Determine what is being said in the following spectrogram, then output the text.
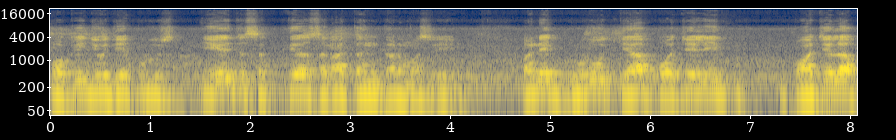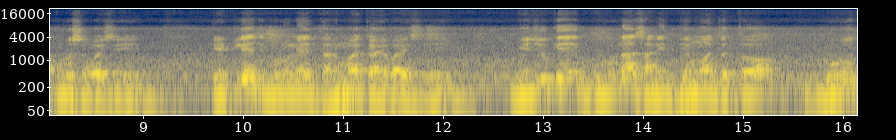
પહોંચી ગયો જે પુરુષ, એ જ સત્ય સનાતન ધર્મ છે. અને ગુરુ ત્યાં પહોંચેલી, પહોંચેલા પુરુષ હોય છે. એટલે જ ગુરુને ધર્મ કહેવાય છે. બીજું કે ગુરુના સાનિધ્યમાં જતો ગુરુ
